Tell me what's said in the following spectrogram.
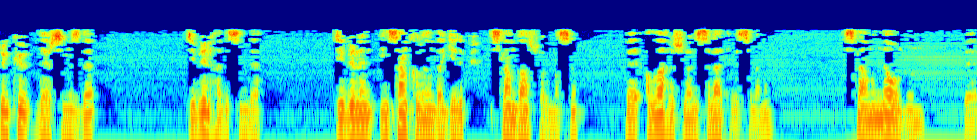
Dünkü dersimizde Cibril hadisinde Cibril'in insan kılığında gelip İslam'dan sorması ve Allah Resulü Aleyhisselatü Vesselam'ın İslam'ın ne olduğunu ve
